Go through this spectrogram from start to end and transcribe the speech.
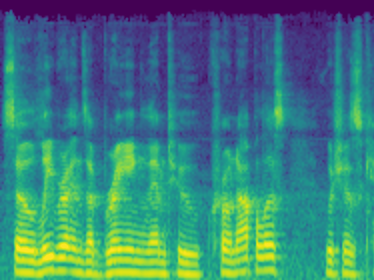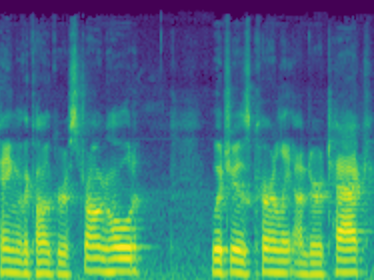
so Libra ends up bringing them to Chronopolis, which is Kang the Conqueror's stronghold, which is currently under attack.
